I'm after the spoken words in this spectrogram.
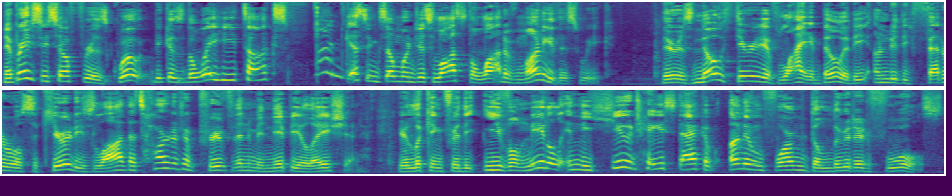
Now brace yourself for his quote because the way he talks, I'm guessing someone just lost a lot of money this week. There is no theory of liability under the federal securities law that's harder to prove than manipulation. You're looking for the evil needle in the huge haystack of uninformed deluded fools.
